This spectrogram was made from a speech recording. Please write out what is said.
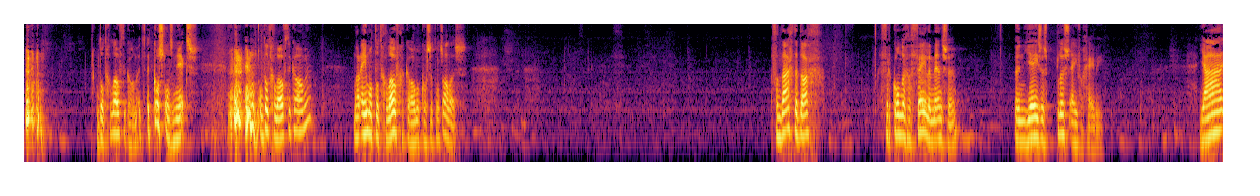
om tot geloof te komen? Het, het kost ons niks om tot geloof te komen, maar eenmaal tot geloof gekomen kost het ons alles. Vandaag de dag verkondigen vele mensen een Jezus plus evangelie. Ja,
